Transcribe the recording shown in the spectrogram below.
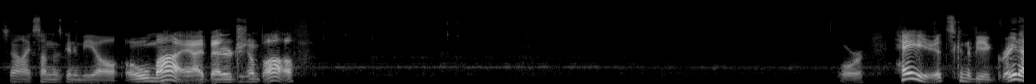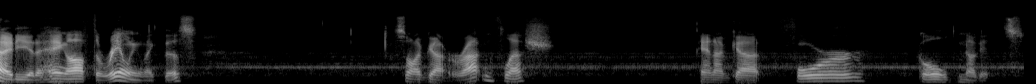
It's not like something's going to be all, oh my, I better jump off. Or, hey, it's going to be a great idea to hang off the railing like this. So I've got rotten flesh, and I've got four gold nuggets.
